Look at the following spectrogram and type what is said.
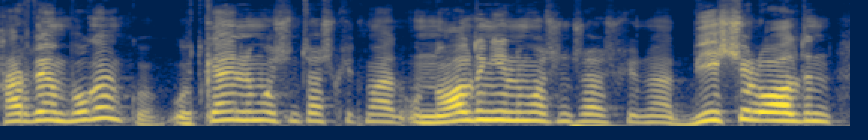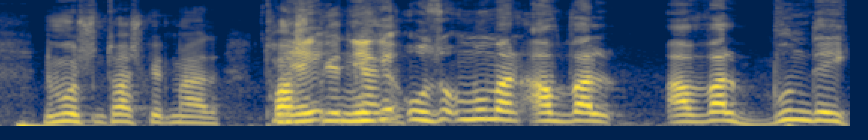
Har doim bo'lganku. O'tgan yil nima uchun toshib ketmadi? Undan oldingi yil nima uchun toshib ketmadi? Besh yil oldin nima uchun toshib ketmadi? Toshib ketgan nega o'zi umuman avval avval bunday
